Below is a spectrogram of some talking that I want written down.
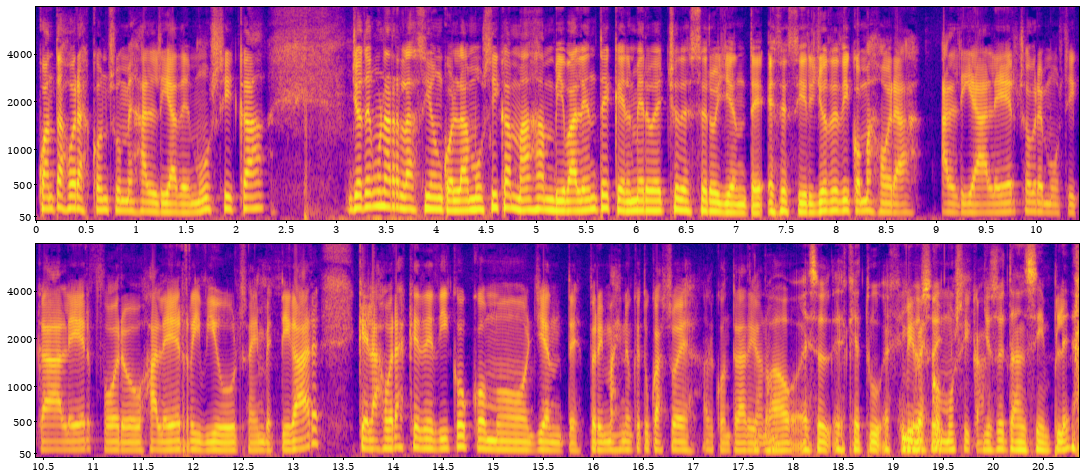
¿Cuántas horas consumes al día de música? Yo tengo una relación con la música más ambivalente que el mero hecho de ser oyente. Es decir, yo dedico más horas al día a leer sobre música, a leer foros, a leer reviews, a investigar, que las horas que dedico como oyente. Pero imagino que tu caso es al contrario, ¿no? Wow, eso es que tú, es que Vives yo soy, con música. Yo soy tan simple.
